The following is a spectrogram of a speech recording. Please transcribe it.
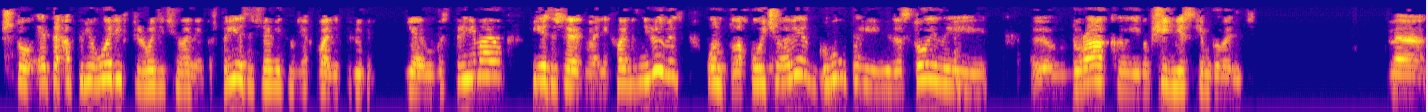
что это априори в природе человека, что если человек меня хвалит и любит, я его воспринимаю, если человек меня не хвалит, не любит, он плохой человек, глупый, недостойный, э, дурак и вообще не с кем говорить. Э,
